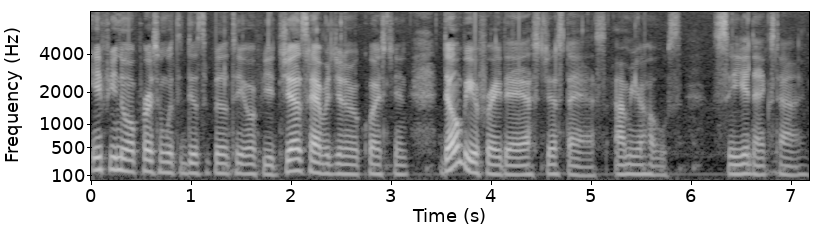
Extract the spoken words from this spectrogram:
If you know a person with a disability or if you just have a general question, don't be afraid to ask, just ask. I'm your host. See you next time.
